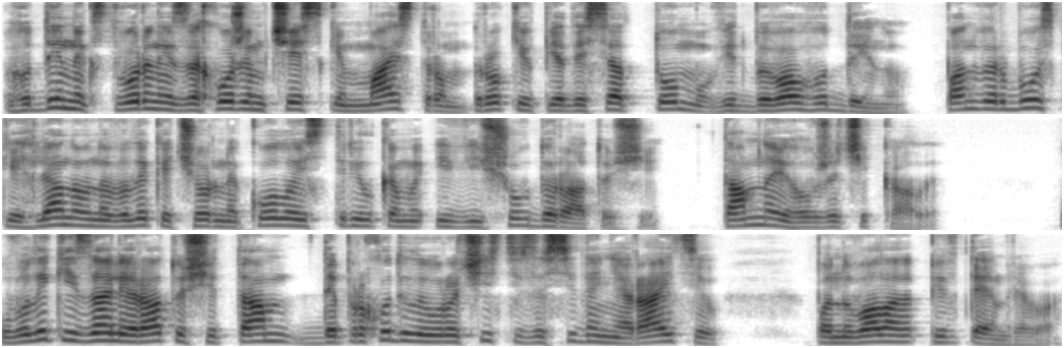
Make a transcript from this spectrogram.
годинник, створений захожим чеським майстром років 50 тому, відбивав годину. Пан Вербовський глянув на велике чорне коло із стрілками і війшов до ратуші. Там на його вже чекали. У великій залі ратуші, там, де проходили урочисті засідання райців, панувала півтемрява.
